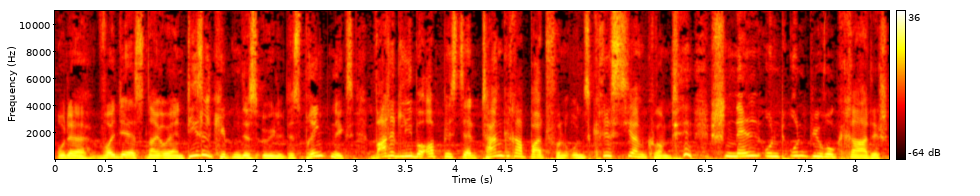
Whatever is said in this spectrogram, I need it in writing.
Oder wollt ihr jetzt neu euren Diesel kippen, das Öl? Das bringt nichts. Wartet lieber ab, bis der Tankrabatt von uns Christian kommt. Schnell und unbürokratisch.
